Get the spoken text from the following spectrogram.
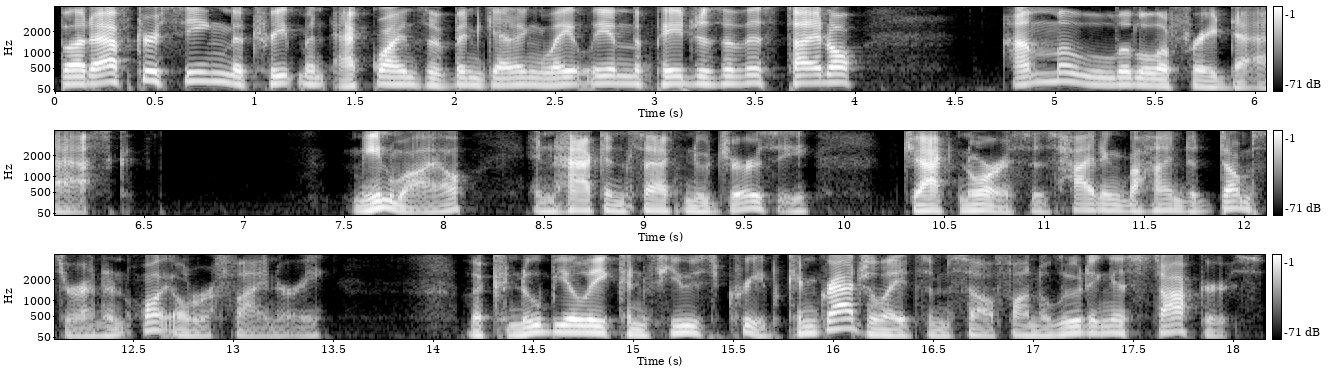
but after seeing the treatment equines have been getting lately in the pages of this title, I'm a little afraid to ask. Meanwhile, in Hackensack, New Jersey, Jack Norris is hiding behind a dumpster at an oil refinery. The connubially confused creep congratulates himself on eluding his stalkers.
